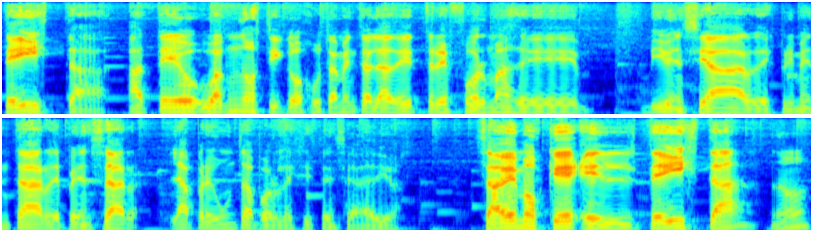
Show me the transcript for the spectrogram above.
teísta, ateo o agnóstico, justamente habla de tres formas de vivenciar, de experimentar, de pensar la pregunta por la existencia de Dios. Sabemos que el teísta, ¿no?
